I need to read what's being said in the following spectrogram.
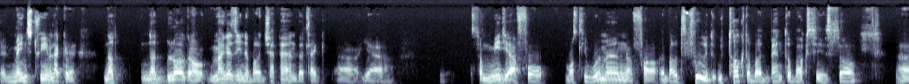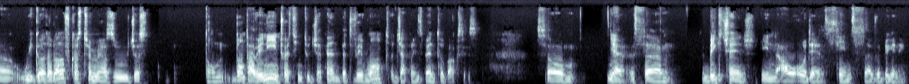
mainstream like a, uh, not not blog or magazine about Japan, but like uh, yeah, some media for mostly women for about food who talked about bento boxes. So uh, we got a lot of customers who just don't don't have any interest into Japan, but they want Japanese bento boxes. So yeah, it's. Um, big change in our audience since uh, the beginning.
